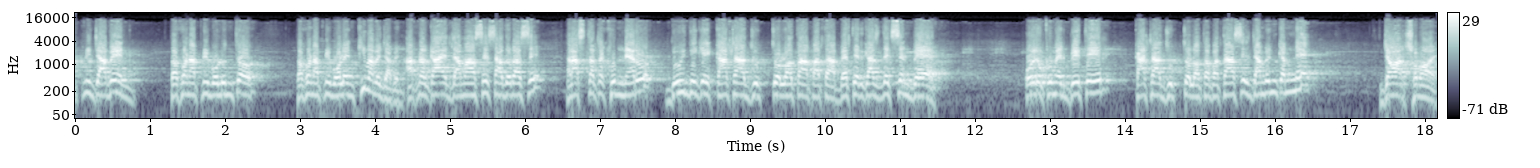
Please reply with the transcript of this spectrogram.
আপনি যাবেন, তখন আপনি বলুন তো তখন আপনি বলেন, কীভাবে যাবেন? আপনার গায়ে জামা আছে, চাদর আছে, রাস্তাটা খুব ন্যারো, দুই দিকে কাটা, যুক্ত, লতা পাতা, বেতের গাছ, দেখছেন বেত। ওই রকমের বেতের কাটা, যুক্ত, লতা পাতা আছে, যাবেন কেমনে? যাওয়ার সময়।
